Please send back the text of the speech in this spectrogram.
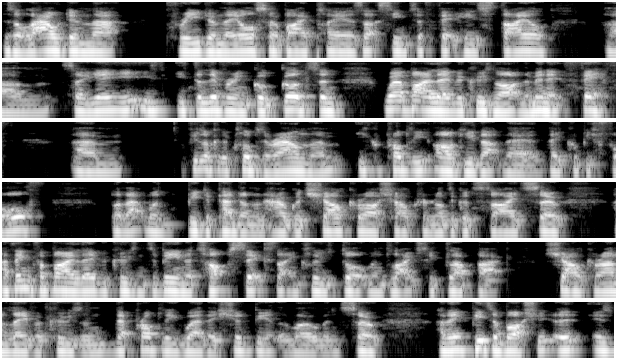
has allowed him that freedom. They also buy players that seem to fit his style. Um, so yeah, he's, he's, delivering good goods, and whereby Leverkusen are at the minute fifth. Um, if you look at the clubs around them, you could probably argue that they they could be fourth, but that would be dependent on how good Schalke are. Schalke are another good side. So I think for Bayer Leverkusen to be in the top six, that includes Dortmund, Leipzig, Gladbach, Schalke, and Leverkusen. They're probably where they should be at the moment. So I think Peter Bosz is, is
